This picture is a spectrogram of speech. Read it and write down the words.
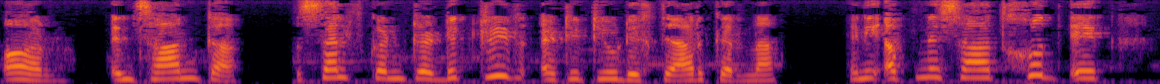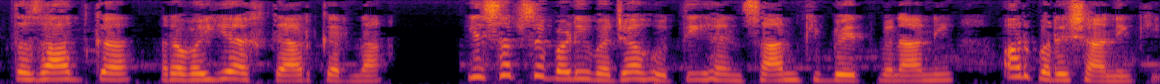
اور انسان کا سیلف کنٹراڈکٹری ایٹیٹیوڈ اختیار کرنا یعنی اپنے ساتھ خود ایک تضاد کا رویہ اختیار کرنا، یہ سب سے بڑی وجہ ہوتی ہے انسان کی بے اطمینانی اور پریشانی کی۔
